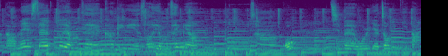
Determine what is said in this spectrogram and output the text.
그다음에 셀프 염색하기 위해서 염색약도 사고 집에 올 예정입니다.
